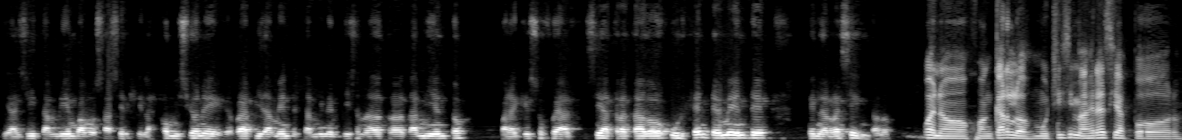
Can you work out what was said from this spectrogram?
y allí también vamos a hacer que las comisiones rápidamente también empiecen a dar tratamiento para que eso sea tratado urgentemente en el recinto, ¿no? Bueno, Juan Carlos, muchísimas gracias por,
